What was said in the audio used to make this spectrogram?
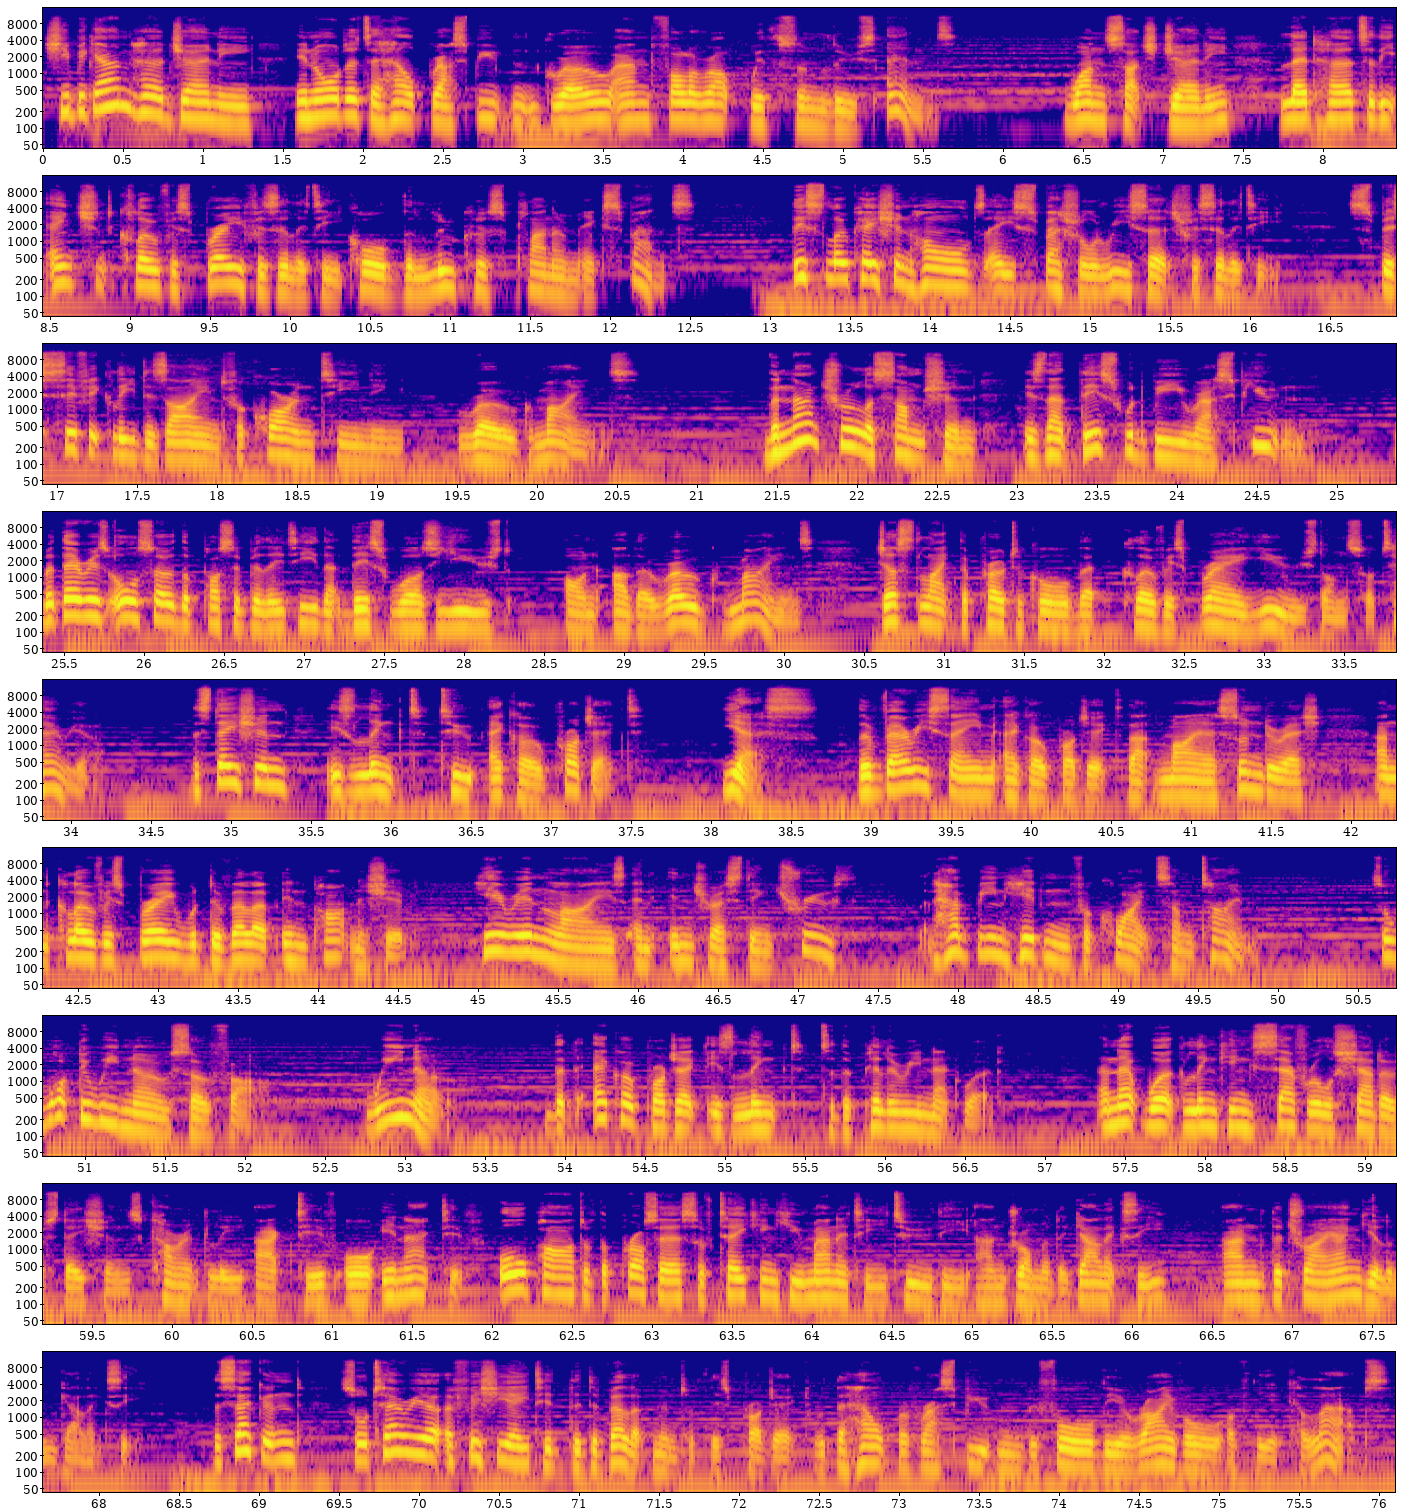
she began her journey in order to help Rasputin grow and follow up with some loose ends. One such journey led her to the ancient Clovis Bray facility called the Lucus Planum Expanse. This location holds a special research facility specifically designed for quarantining rogue minds. The natural assumption is that this would be Rasputin, but there is also the possibility that this was used on other rogue minds, just like the protocol that Clovis Bray used on Soteria. The station is linked to Echo Project. Yes, the very same Echo Project that Maya Sundaresh and Clovis Bray would develop in partnership. Herein lies an interesting truth that had been hidden for quite some time. So, what do we know so far? We know that the Echo project is linked to the Pillory network, a network linking several shadow stations currently active or inactive, all part of the process of taking humanity to the Andromeda Galaxy and the Triangulum Galaxy. The second, Soteria officiated the development of this project with the help of Rasputin before the arrival of the collapse.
